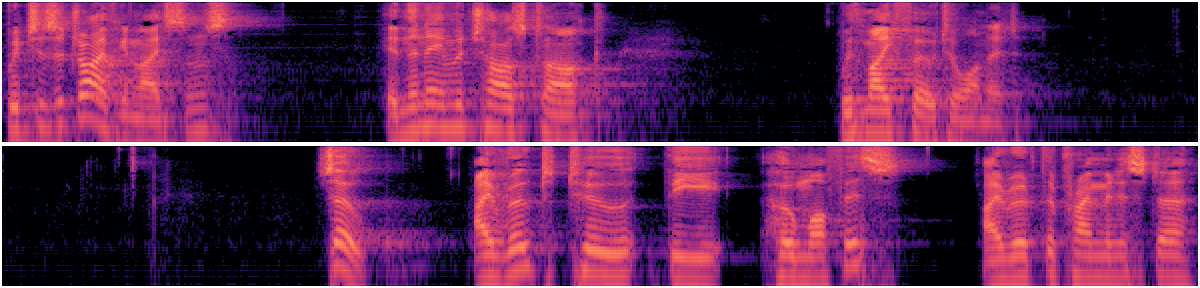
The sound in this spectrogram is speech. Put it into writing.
which is a driving license in the name of Charles Clarke with my photo on it. So, I wrote to the Home Office, I wrote to the Prime Minister,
